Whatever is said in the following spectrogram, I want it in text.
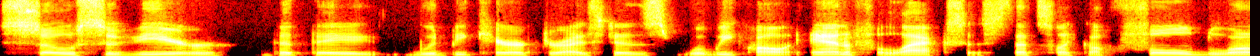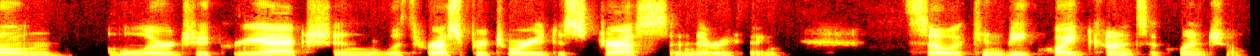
so severe that they would be characterized as what we call anaphylaxis. That's like a full blown allergic reaction with respiratory distress and everything. So it can be quite consequential.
